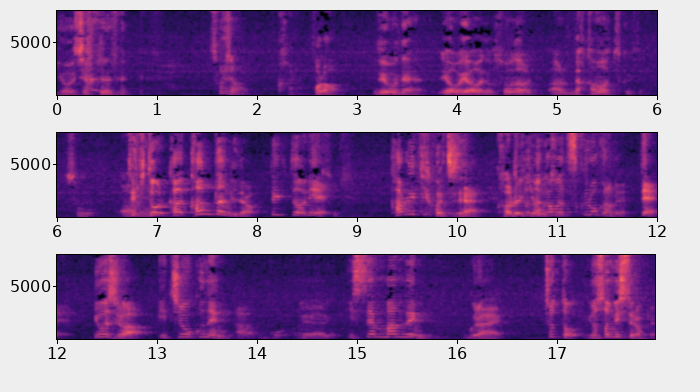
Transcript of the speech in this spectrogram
幼児あるねそれじゃない？ほら。でもねやばいやばいでもそうなる。あの仲間を作りたい。そう適当にか簡単にだよ。適当に軽い気持ちで軽い気持ち。ちょっと仲間作ろうかなみたいな。で幼児は1億年あ、ごえー、1000万年ぐらいちょっとよそ見してるわけ。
